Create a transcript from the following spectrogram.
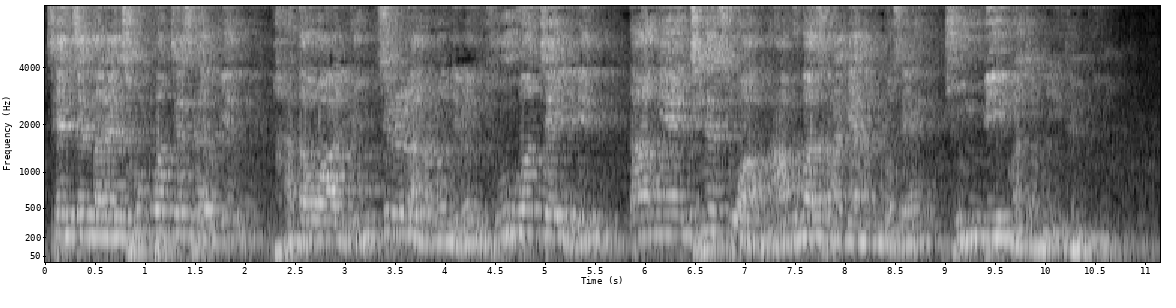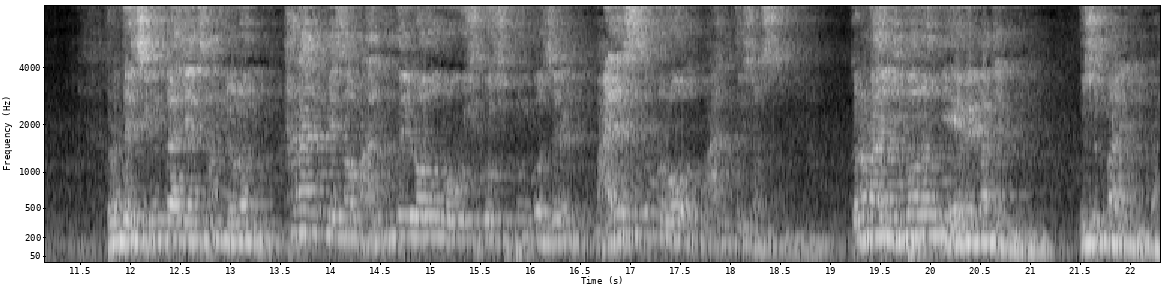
셋째 날의 첫 번째 사역인 바다와 육지를 나누는 일은 두 번째 일인 땅의 채소와 나무가 자라게 하는 것의 준비 과정이 됩니다. 그런데 지금까지의 창조는 하나님께서 만들어 놓으시고 싶은 것을 말씀으로 만드셨습니다. 그러나 이번은 예외가 됩니다. 무슨 말입니까?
